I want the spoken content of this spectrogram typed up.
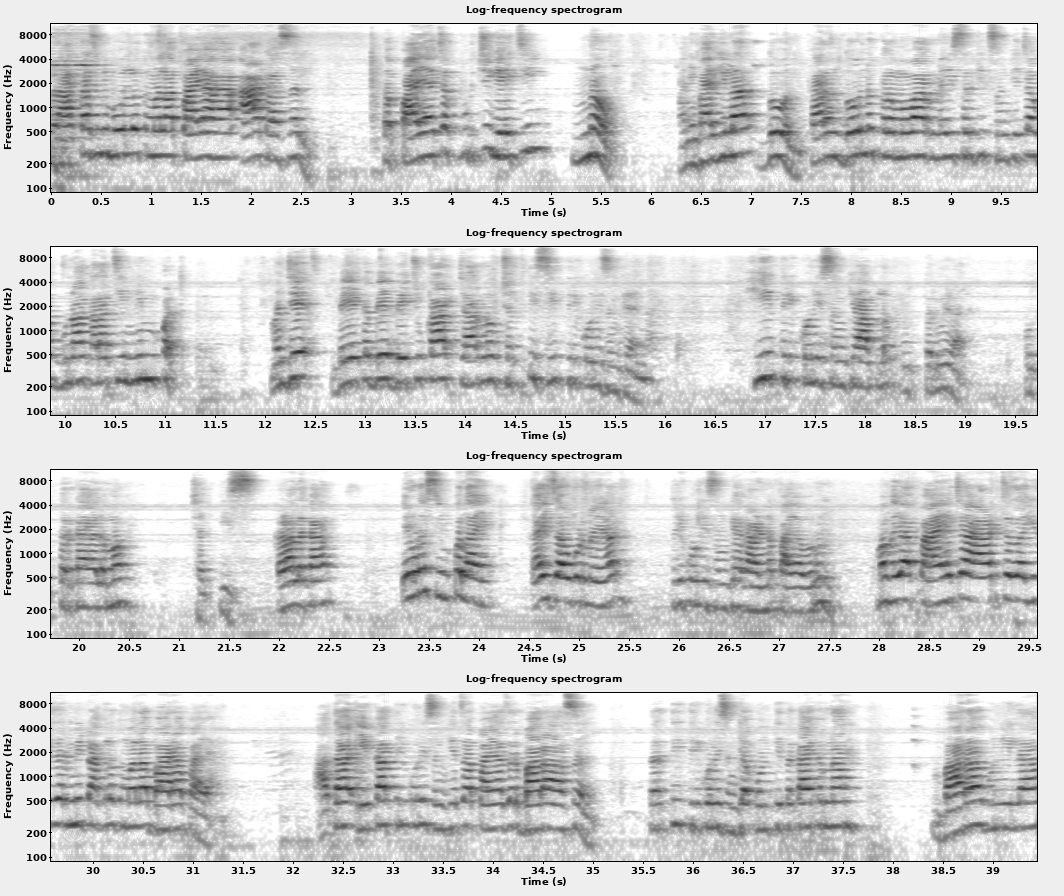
तर आताच मी बोललो तुम्हाला पाया हा आठ असेल तर पायाच्या पुढची घ्यायची नऊ आणि भागीला दोन कारण दोन क्रमवार नैसर्गिक संख्येच्या गुणाकाराची निमपट म्हणजे बे बे बेचुकाठ चार नऊ छत्तीस ही त्रिकोणी संख्या येणार. ही त्रिकोणी संख्या आपलं उत्तर मिळालं. उत्तर काय आलं मग? छत्तीस. कळालं का? एवढं सिंपल आहे. काहीच अवघड नाही यार त्रिकोणी संख्या काढणं पायावरून. मग या पायाच्या आठच्या जागी जर मी टाकलं तुम्हाला बारा पाया. आता एका त्रिकोणी संख्येचा पाया जर बारा असेल तर ती त्रिकोणी संख्या कोणती? तर काय करणार? बारा गुणीला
